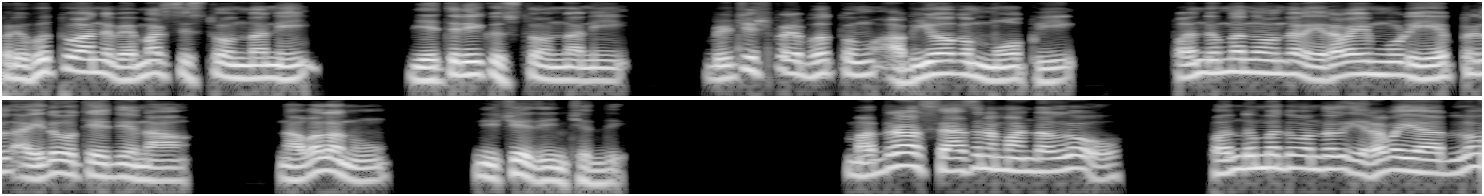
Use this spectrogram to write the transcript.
ప్రభుత్వాన్ని విమర్శిస్తోందని వ్యతిరేకిస్తోందని బ్రిటిష్ ప్రభుత్వం అభియోగం మోపి పంతొమ్మిది వందల ఇరవై మూడు ఏప్రిల్ ఐదవ తేదీన నవలను నిషేధించింది. మద్రాస్ శాసనమండలిలో పంతొమ్మిది వందల ఇరవై ఆరులో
